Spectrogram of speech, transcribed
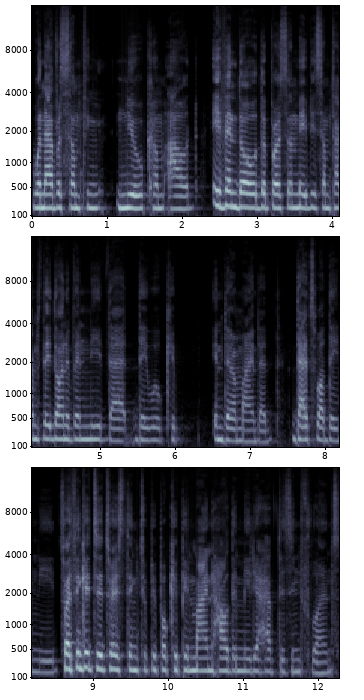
whenever something new come out, even though the person maybe sometimes they don't even need that, they will keep in their mind that that's what they need. So I think it's interesting to people keep in mind how the media have this influence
